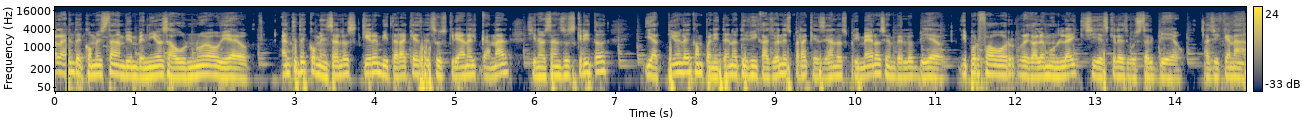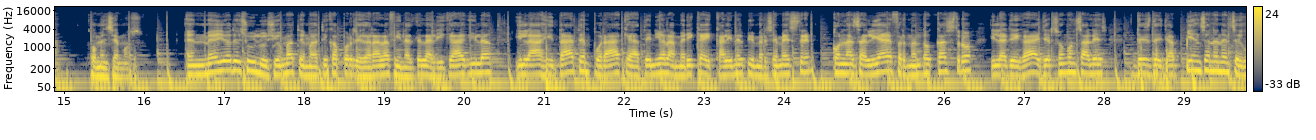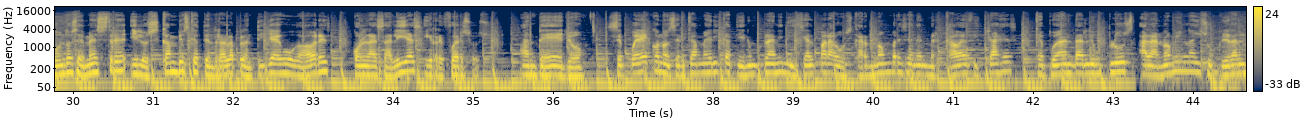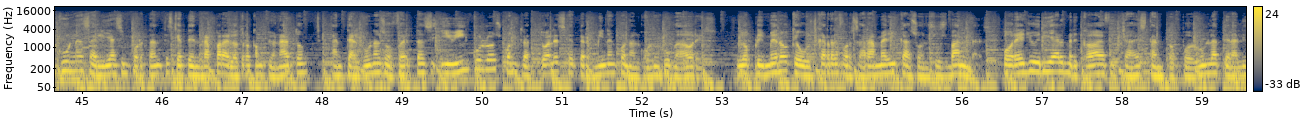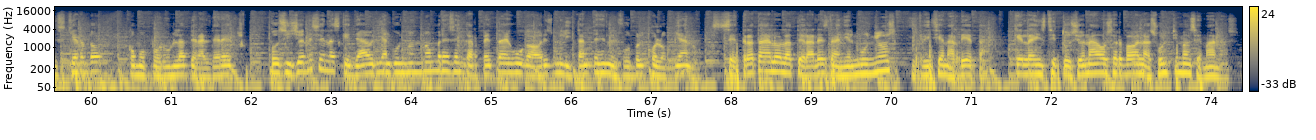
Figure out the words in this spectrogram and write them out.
Hola gente, ¿cómo están? Bienvenidos a un nuevo video. Antes de comenzar los quiero invitar a que se suscriban al canal si no están suscritos y activen la campanita de notificaciones para que sean los primeros en ver los videos. Y por favor regálenme un like si es que les gusta el video. Así que nada, comencemos. En medio de su ilusión matemática por llegar a la final de la Liga Águila y la agitada temporada que ha tenido la América de Cali en el primer semestre, con la salida de Fernando Castro y la llegada de Gerson González, desde ya piensan en el segundo semestre y los cambios que tendrá la plantilla de jugadores con las salidas y refuerzos. Ante ello, se puede conocer que América tiene un plan inicial para buscar nombres en el mercado de fichajes que puedan darle un plus a la nómina y suplir algunas salidas importantes que tendrá para el otro campeonato ante algunas ofertas y vínculos contractuales que terminan con algunos jugadores. Lo primero que busca reforzar América son sus bandas. Por ello iría al mercado de fichajes tanto por un lateral izquierdo como por un lateral derecho posiciones en las que ya habría algunos nombres en carpeta de jugadores militantes en el fútbol colombiano. Se trata de los laterales Daniel Muñoz y Cristian Arrieta, que la institución ha observado en las últimas semanas.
